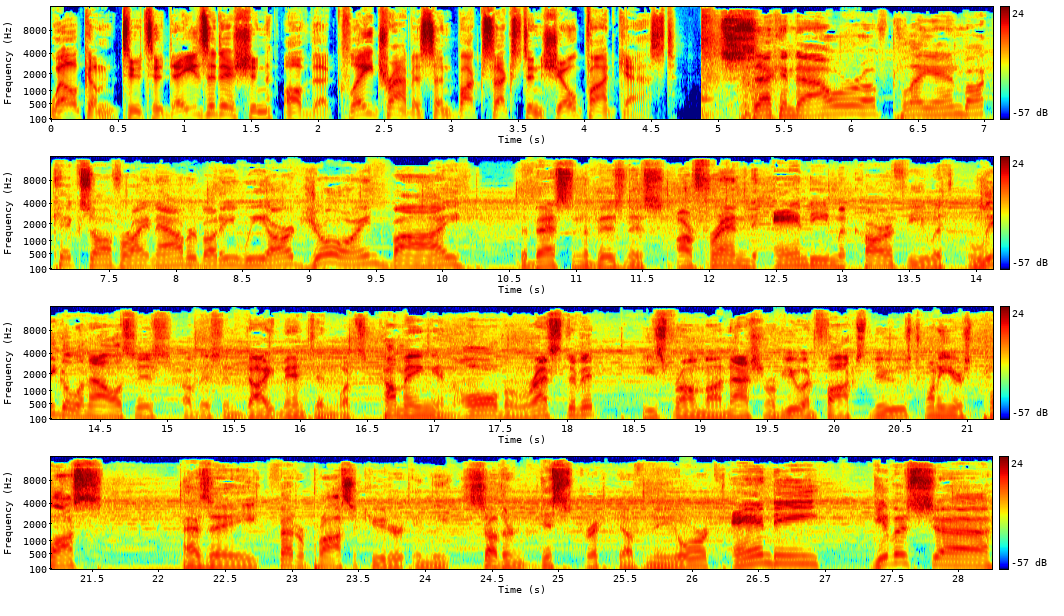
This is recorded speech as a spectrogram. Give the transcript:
Welcome to today's edition of the Clay Travis and Buck Sexton Show podcast. Second hour of Clay and Buck kicks off right now, everybody. We are joined by the best in the business, our friend Andy McCarthy, with legal analysis of this indictment and what's coming and all the rest of it. He's from uh, National Review and Fox News, 20 years plus as a federal prosecutor in the Southern District of New York. Andy, give us. Uh,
